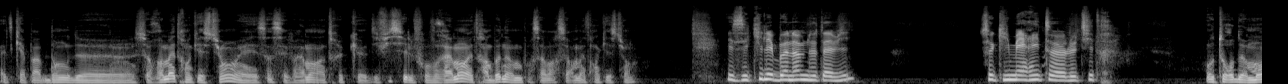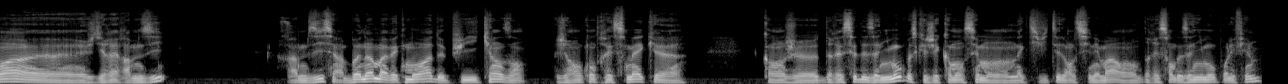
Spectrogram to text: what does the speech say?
être capable donc de se remettre en question. Et ça, c'est vraiment un truc difficile. Il faut vraiment être un bonhomme pour savoir se remettre en question. Et c'est qui les bonhommes de ta vie? Ceux qui méritent euh, le titre? Autour de moi, euh, je dirais Ramsey. Ramsey, c'est un bonhomme avec moi depuis 15 ans. J'ai rencontré ce mec euh, quand je dressais des animaux, parce que j'ai commencé mon activité dans le cinéma en dressant des animaux pour les films.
